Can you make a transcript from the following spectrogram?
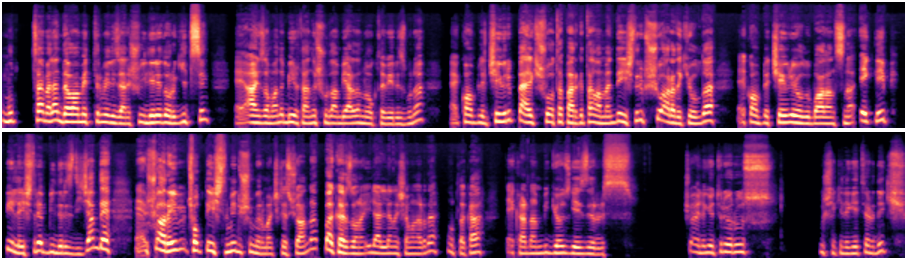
muhtemelen devam ettirmeliyiz. Yani şu ileriye doğru gitsin. E, aynı zamanda bir tane de şuradan bir yerden nokta veririz buna. E, komple çevirip belki şu otoparkı tamamen değiştirip şu aradaki yolu da e, komple çevre yolu bağlantısına ekleyip birleştirebiliriz diyeceğim de e, şu arayı çok değiştirmeyi düşünmüyorum açıkçası şu anda. Bakarız ona ilerleyen aşamalarda mutlaka tekrardan bir göz gezdiririz. Şöyle götürüyoruz. Bu şekilde getirdik.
